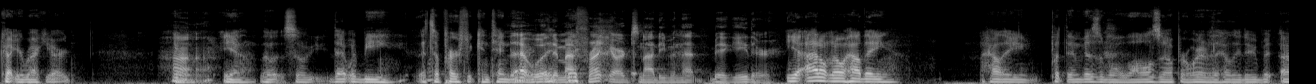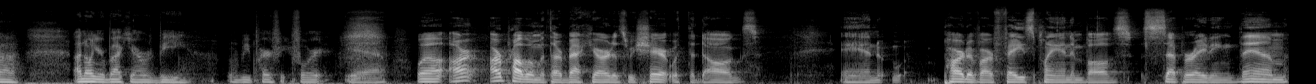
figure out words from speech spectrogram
cut your backyard. huh. Yeah, tho- so that would be that's a perfect contender. That would, and my front yard's not even that big either. Yeah, I don't know how they how they put the invisible walls up or whatever the hell they do, but uh, I know your backyard would be would be perfect for it. Yeah. Well, our our problem with our backyard is we share it with the dogs, and part of our phase plan involves separating them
